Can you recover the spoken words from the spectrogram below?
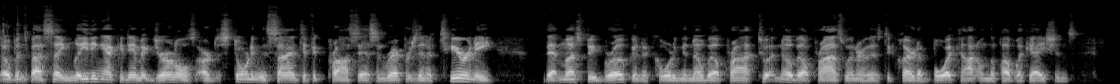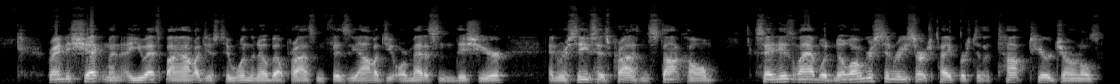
Opens by saying leading academic journals are distorting the scientific process and represent a tyranny that must be broken, according to, Nobel Prize, to a Nobel Prize winner who has declared a boycott on the publications. Randy Schekman, a U.S. biologist who won the Nobel Prize in Physiology or Medicine this year and receives his prize in Stockholm, said his lab would no longer send research papers to the top tier journals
